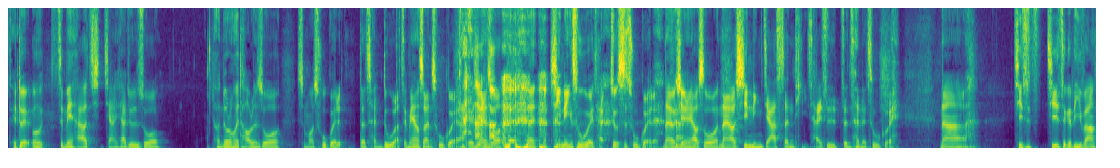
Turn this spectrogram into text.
对？对，对哦，这边还要讲一下，就是说很多人会讨论说什么出轨的程度啊，怎么样算出轨啊？有些人说心灵出轨才就是出轨了，那有些人要说 那要心灵加身体才是真正的出轨。那其实其实这个地方。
